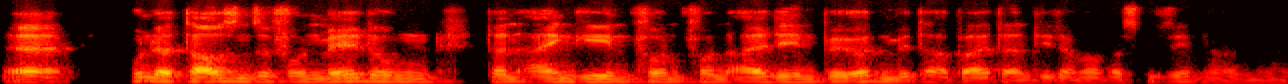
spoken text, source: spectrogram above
äh, Hunderttausende von Meldungen dann eingehen von, von all den Behördenmitarbeitern, die da mal was gesehen haben. Ja.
